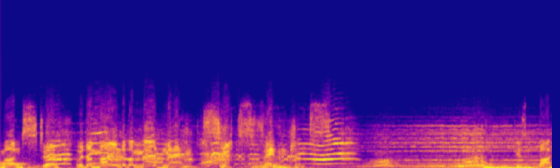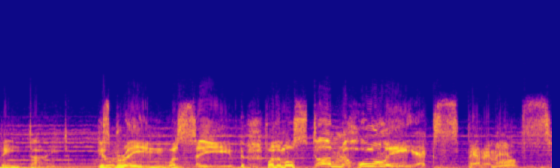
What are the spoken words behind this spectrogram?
Monster with the mind of a madman seeks vengeance. His body died. His brain was saved for the most unholy experiments.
